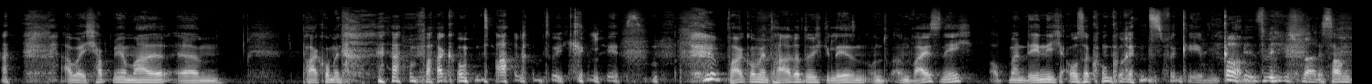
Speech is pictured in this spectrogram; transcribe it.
Aber ich habe mir mal ähm, paar Kommentare, ein paar Kommentare durchgelesen. Ein paar Kommentare durchgelesen und, und weiß nicht, ob man den nicht außer Konkurrenz vergeben kann. Oh, jetzt bin ich gespannt. Das haben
